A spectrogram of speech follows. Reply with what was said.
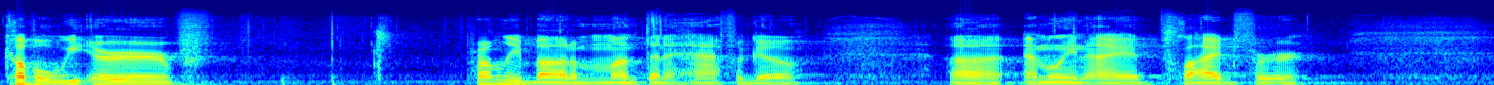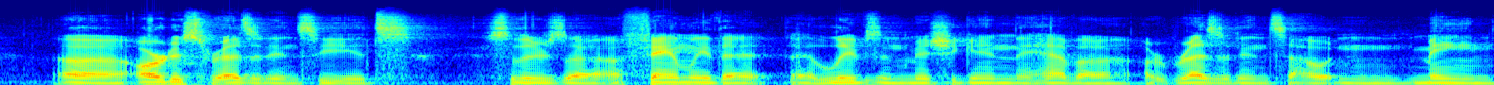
Couple weeks, or probably about a month and a half ago, uh, Emily and I applied for uh, artist residency. It's so there's a, a, family that, that lives in Michigan. They have a, a residence out in Maine.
